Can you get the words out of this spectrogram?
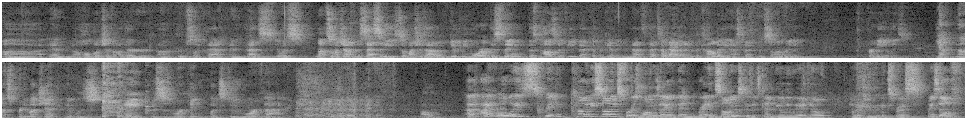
uh, and a whole bunch of other uh, groups like that. And that's, it was not so much out of necessity, so much as out of give me more of this thing, this positive feedback that we're getting. And that's, that's how we got into the comedy aspect of songwriting, for me at least. Yeah, no, that's pretty much it. It was, hey, this is working, let's do more of that. Molly? Uh, I've always written comedy songs for as long as I have been writing songs, because it's kind of the only way I know how to express myself.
